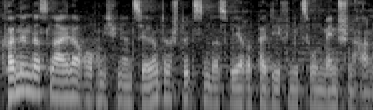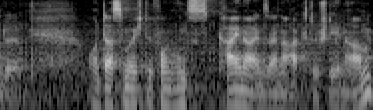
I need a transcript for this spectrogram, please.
können das leider auch nicht finanziell unterstützen. Das wäre per Definition Menschenhandel. Und das möchte von uns keiner in seiner Akte stehen haben.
